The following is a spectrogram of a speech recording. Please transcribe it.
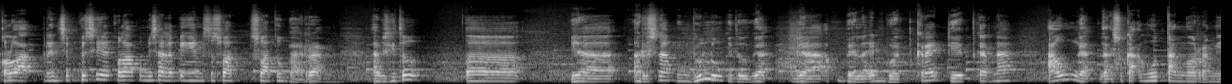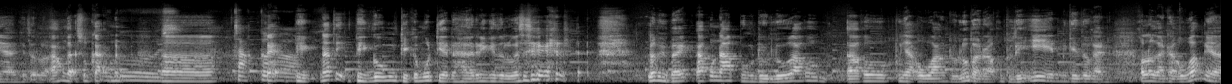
kalau prinsipku sih kalau aku misalnya pengen sesuatu suatu barang habis itu eh, ya harus nabung dulu gitu. Nggak nggak aku belain buat kredit karena aku nggak nggak suka ngutang orangnya gitu loh. Aku nggak suka men, Cakep. kayak bing- nanti bingung di kemudian hari gitu loh. Maksudnya kan lebih baik aku nabung dulu aku aku punya uang dulu baru aku beliin gitu kan. Kalau nggak ada uang ya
